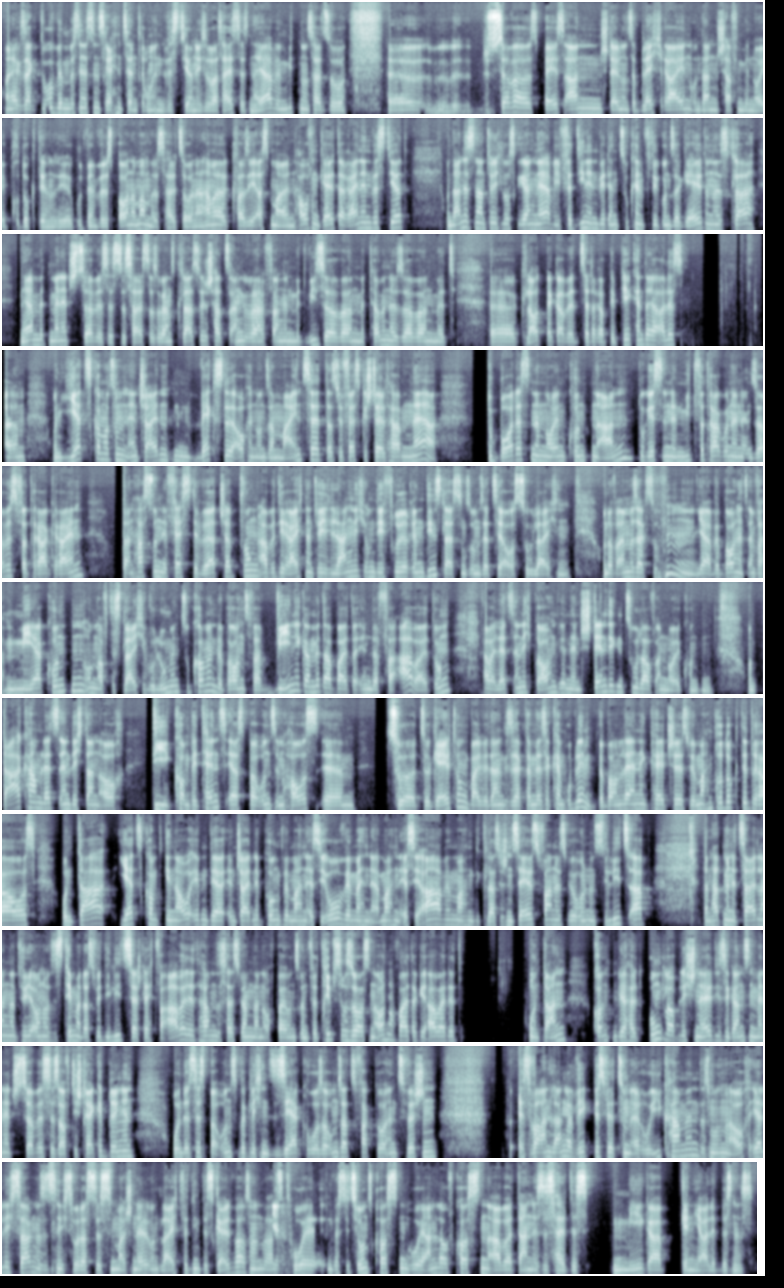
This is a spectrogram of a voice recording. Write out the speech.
und er hat gesagt, du, wir müssen jetzt ins Rechenzentrum investieren. Und ich so, was heißt das? Naja, wir mieten uns halt so äh, Server-Space an, stellen unser Blech rein und dann schaffen wir neue Produkte. Und so, ja gut, wenn wir das brauchen, dann machen wir das halt so. Und dann haben wir quasi erstmal einen Haufen Geld da rein investiert und dann ist natürlich losgegangen, naja, wie verdienen wir denn zukünftig unser Geld? Und dann ist klar, naja, mit Managed Services. Das heißt also ganz klassisch hat es angefangen mit V-Servern, mit Terminal-Servern, mit äh, Cloud-Backup etc. pp. Kennt ihr ja alles. Ähm, und jetzt kommen wir zum entscheidenden Wechsel auch in unserem Mindset, dass wir festgestellt haben, naja, du bordest einen neuen Kunden an, du gehst in den Mietvertrag und in den Servicevertrag rein dann hast du eine feste Wertschöpfung, aber die reicht natürlich lang nicht, um die früheren Dienstleistungsumsätze auszugleichen. Und auf einmal sagst du, hm, ja, wir brauchen jetzt einfach mehr Kunden, um auf das gleiche Volumen zu kommen. Wir brauchen zwar weniger Mitarbeiter in der Verarbeitung, aber letztendlich brauchen wir einen ständigen Zulauf an Neukunden. Und da kam letztendlich dann auch die Kompetenz erst bei uns im Haus, ähm, zur, zur Geltung, weil wir dann gesagt haben, das ist ja kein Problem. Wir bauen Landingpages, wir machen Produkte draus. Und da jetzt kommt genau eben der entscheidende Punkt. Wir machen SEO, wir machen, machen SEA, wir machen die klassischen Sales Funnels, wir holen uns die Leads ab. Dann hatten wir eine Zeit lang natürlich auch noch das Thema, dass wir die Leads sehr schlecht verarbeitet haben. Das heißt, wir haben dann auch bei unseren Vertriebsressourcen auch noch weitergearbeitet. Und dann konnten wir halt unglaublich schnell diese ganzen Managed Services auf die Strecke bringen. Und es ist bei uns wirklich ein sehr großer Umsatzfaktor inzwischen. Es war ein langer Weg, bis wir zum ROI kamen. Das muss man auch ehrlich sagen. Es ist nicht so, dass das mal schnell und leicht verdientes Geld war, sondern du hast ja. hohe Investitionskosten, hohe Anlaufkosten, aber dann ist es halt das mega geniale Business.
